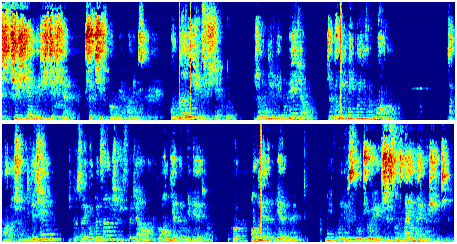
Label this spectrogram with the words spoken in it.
sprzysięgliście się przeciwko mnie, a więc on na nich jest wściekły, że mu nikt nie powiedział, że go nikt nie poinformował. Zakłada, że nie wiedzieli, że to za jego plecami się wszystko działo, tylko on jeden nie wiedział. Tylko on jeden biedny, nikt mu nie współczuje i wszyscy stają na jego życie.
